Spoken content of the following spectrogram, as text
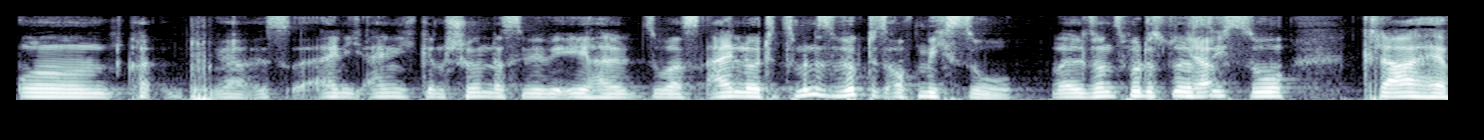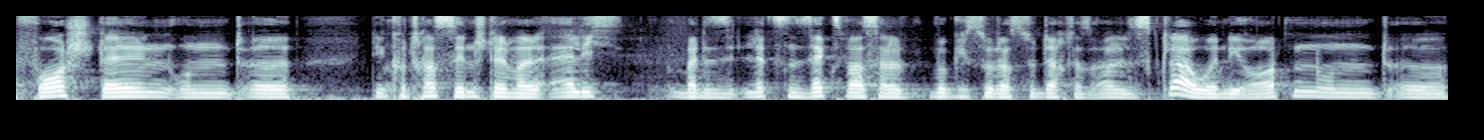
Und ja, ist eigentlich, eigentlich ganz schön, dass die WWE halt sowas einläutet. Zumindest wirkt es auf mich so. Weil sonst würdest du das Ja. nicht so klar hervorstellen und äh, den Kontrast hinstellen, weil ehrlich, bei den letzten sechs war es halt wirklich so, dass du dachtest, alles klar, Wendy Orton und, äh,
